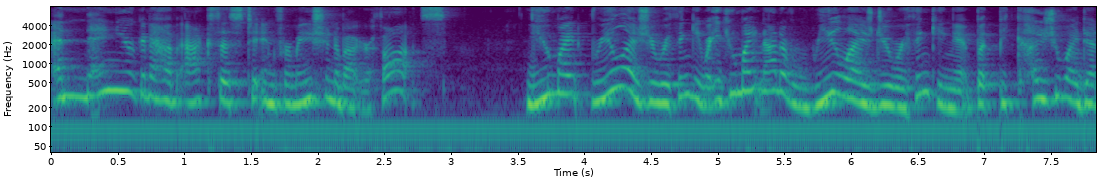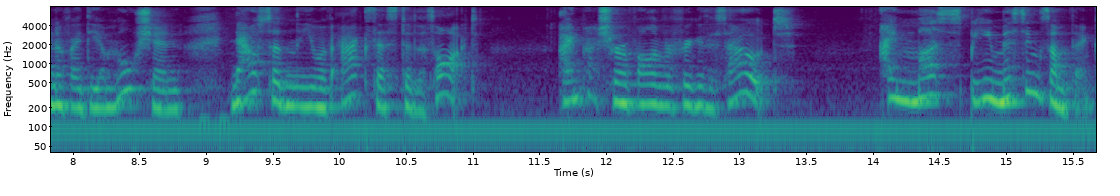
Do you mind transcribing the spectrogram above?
And then you're going to have access to information about your thoughts. You might realize you were thinking, right? You might not have realized you were thinking it, but because you identified the emotion, now suddenly you have access to the thought. I'm not sure if I'll ever figure this out. I must be missing something.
